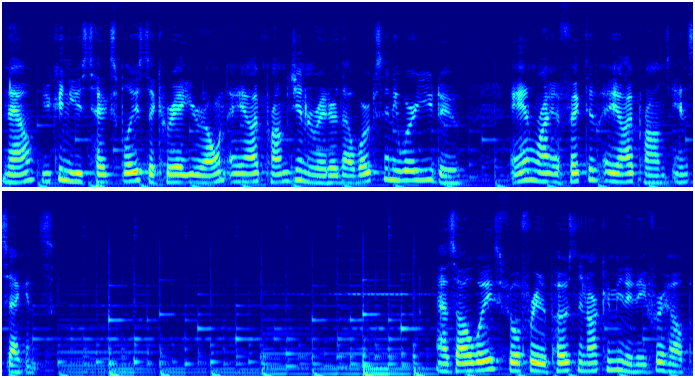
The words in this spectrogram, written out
Now, you can use TextBlaze to create your own AI prompt generator that works anywhere you do, and write effective AI prompts in seconds. As always, feel free to post in our community for help.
